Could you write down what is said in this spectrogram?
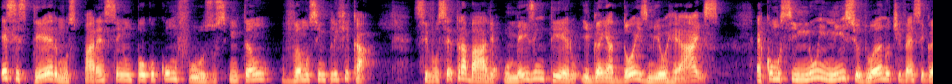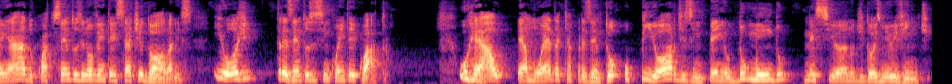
Esses termos parecem um pouco confusos, então vamos simplificar. Se você trabalha o mês inteiro e ganha dois mil reais, é como se no início do ano tivesse ganhado 497 dólares e hoje 354. O real é a moeda que apresentou o pior desempenho do mundo nesse ano de 2020.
